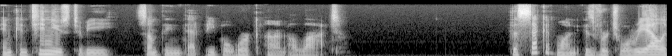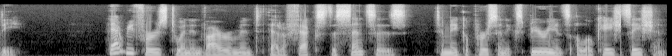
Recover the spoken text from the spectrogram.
and continues to be something that people work on a lot. The second one is virtual reality. That refers to an environment that affects the senses to make a person experience a location.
